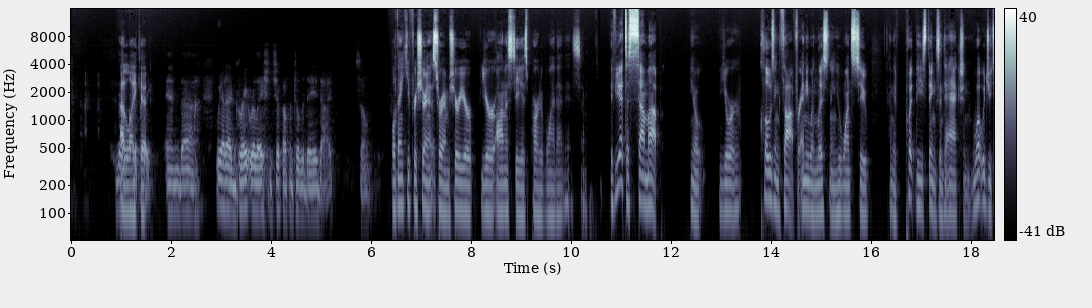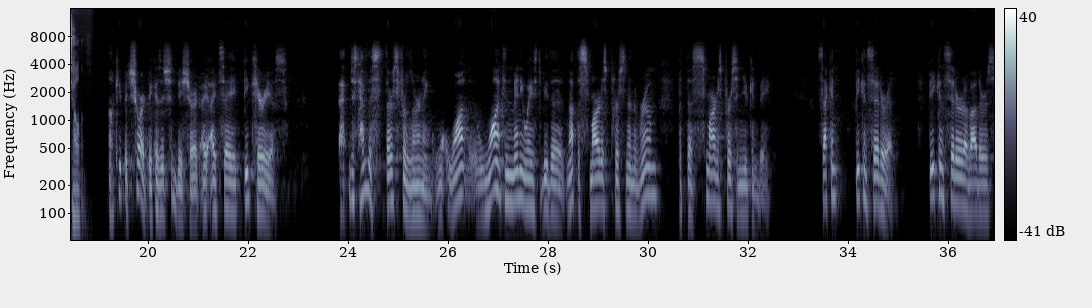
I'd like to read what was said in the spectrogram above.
I like quickly. it. And uh, we had a great relationship up until the day he died. So. Well, thank you for sharing that story. I'm sure your your honesty is part of why that is. So, if you had to sum up, you know, your closing thought for anyone listening who wants to kind of put these things into action, what would you tell them? I'll keep it short because it should be short. I, would say be curious. Just have this thirst for learning. Want, want in many ways to be the not the smartest person in the room, but the smartest person you can be. Second, be considerate. Be considerate of others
